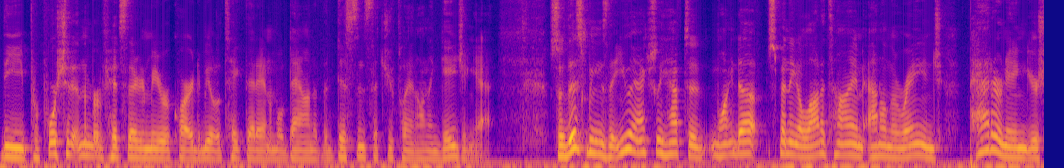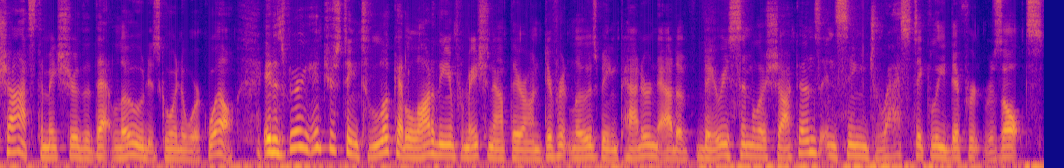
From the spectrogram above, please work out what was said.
the proportionate number of hits that are going to be required to be able to take that animal down at the distance that you plan on engaging at. So this means that you actually have to wind up spending a lot of time out on the range patterning your shots to make sure that that load is going to work well. It is very interesting to look at a lot of the information out there on different loads being patterned out of very similar shotguns and seeing drastically different results.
